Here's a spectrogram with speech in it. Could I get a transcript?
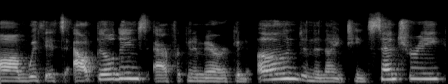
um, with its outbuildings, African American owned in the 19th century.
